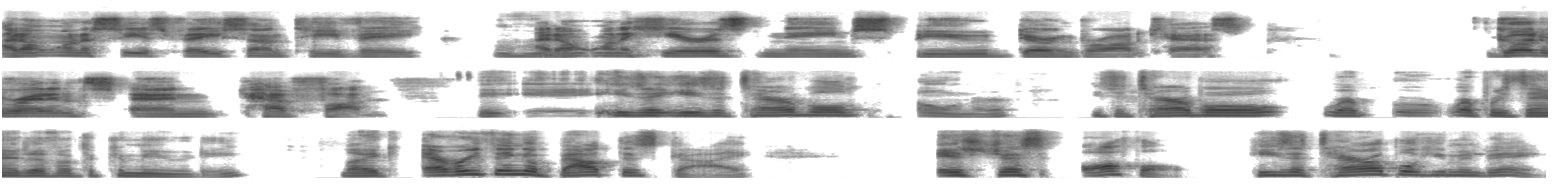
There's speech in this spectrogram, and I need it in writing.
I don't want to see his face on TV. Mm-hmm. I don't want to hear his name spewed during broadcasts good riddance and have fun. He, he's a he's a terrible owner. He's a terrible rep, representative of the community. Like everything about this guy is just awful. He's a terrible human being.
